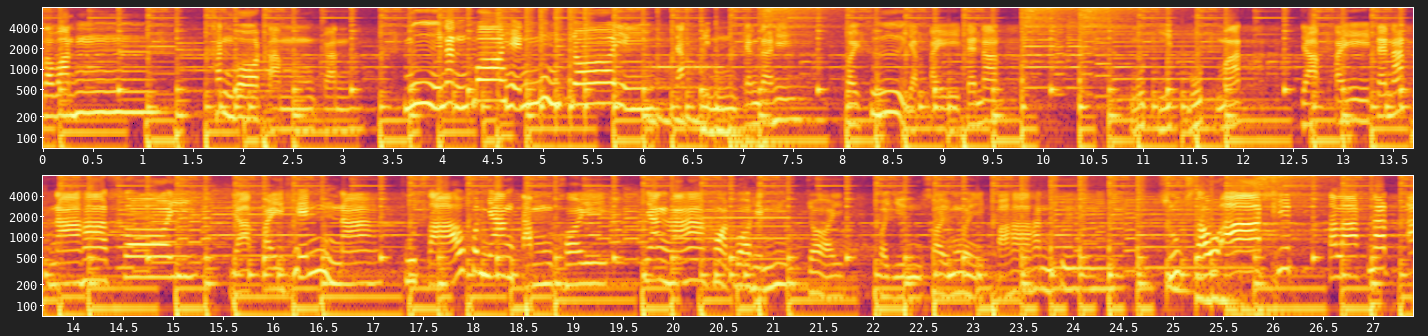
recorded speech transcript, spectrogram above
สวรรค์ขั้นบ่ต่ำกัน มือนั่นบ่เห็นจอยจักปินจังใดค่อยคืออยากไปแต่นัดหงุดหิดมุดมัด อยากไปแต่นัดนาซอย อยากไปเห็นนา ผู้สาวคนย่างต่ำคอยย่างหาหอดบ่เห็นจอยก็ยินซอยมวยปานอึงสุกเสาร์อาทิตย์ตลาดนัดไอ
